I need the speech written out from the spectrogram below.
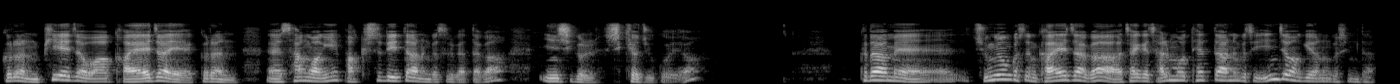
그런 피해자와 가해자의 그런 상황이 바뀔 수도 있다는 것을 갖다가 인식을 시켜주고요. 그 다음에 중요한 것은 가해자가 자기가 잘못했다는 것을 인정하게 하는 것입니다.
